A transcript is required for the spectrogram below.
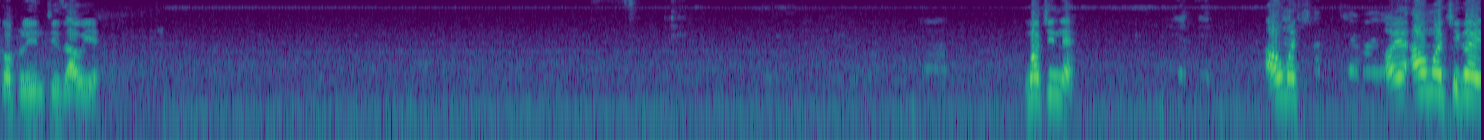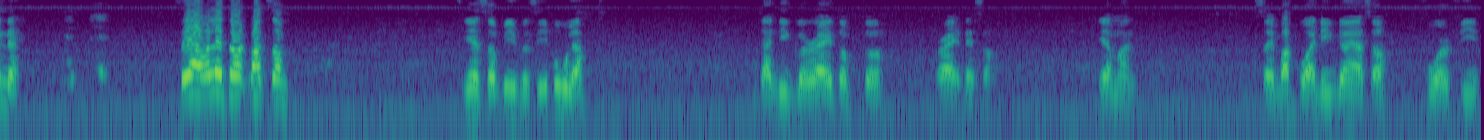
Couple inches away. Much in there? How much? Oh yeah, how much you got in there? So yeah, we'll let out back some. Yeah, so people see pool, yeah? That dig go right up to right there, so. Yeah, man. So backward dig down here, so. Four feet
